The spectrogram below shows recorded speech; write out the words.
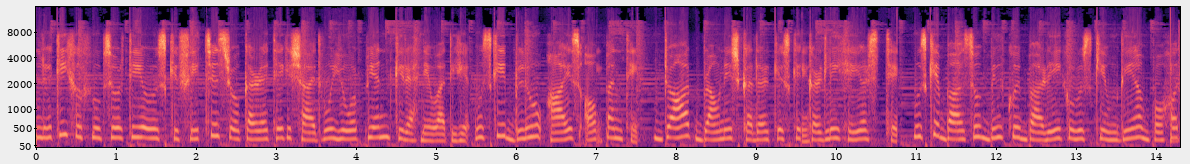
लड़की की खूबसूरती और उसके फीचर्स शो कर रहे थे कि शायद वो यूरोपियन की रहने वाली है। उसकी ब्लू आईज ओपन थे। डार्क ब्राउनिश कलर के उसके कर्ली हेयर्स थे। उसके बाजू बिल्कुल बारीक और उसकी उंगलियाँ बहुत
